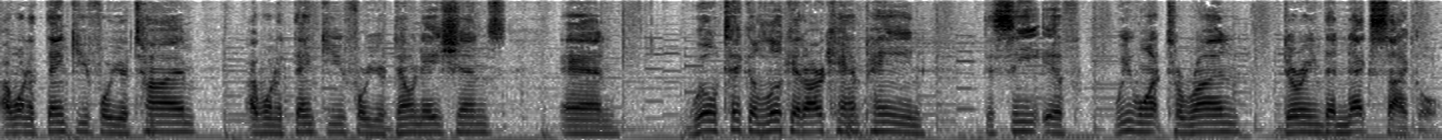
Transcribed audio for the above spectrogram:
I want to thank you for your time. I want to thank you for your donations. And we'll take a look at our campaign to see if we want to run during the next cycle.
